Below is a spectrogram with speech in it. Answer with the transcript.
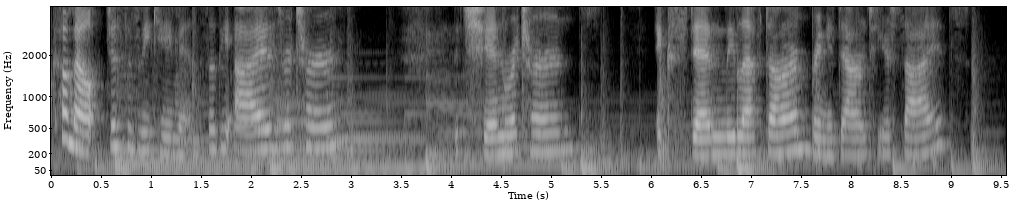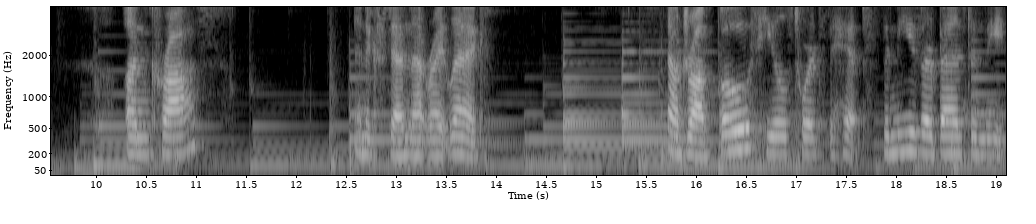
come out just as we came in. So the eyes return, the chin returns. Extend the left arm, bring it down to your sides. Uncross and extend that right leg. Now draw both heels towards the hips. The knees are bent and the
